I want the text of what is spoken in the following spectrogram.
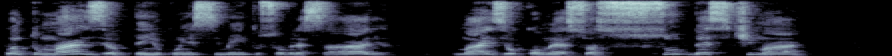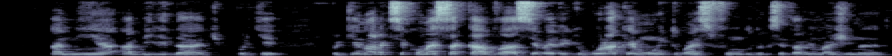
Quanto mais eu tenho conhecimento sobre essa área, mais eu começo a subestimar a minha habilidade. Por quê? Porque na hora que você começa a cavar, você vai ver que o buraco é muito mais fundo do que você estava imaginando.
